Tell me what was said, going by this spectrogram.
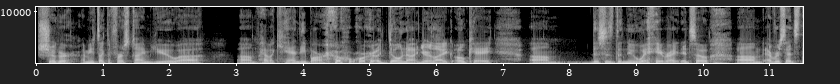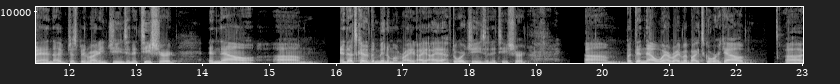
sugar. I mean, it's like the first time you. Uh, um, have a candy bar or a donut, and you're like, okay, um, this is the new way, right? And so, um, ever since then, I've just been riding jeans and a t-shirt, and now, um, and that's kind of the minimum, right? I, I, have to wear jeans and a t-shirt. Um, but then now, when I ride my bike to go work out, uh,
